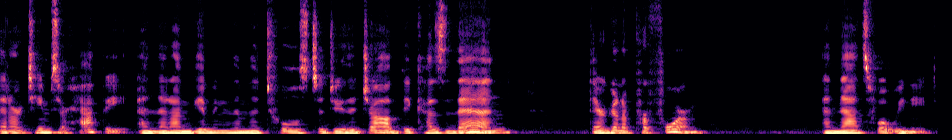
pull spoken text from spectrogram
that our teams are happy and that I'm giving them the tools to do the job because then they're going to perform. And that's what we need.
